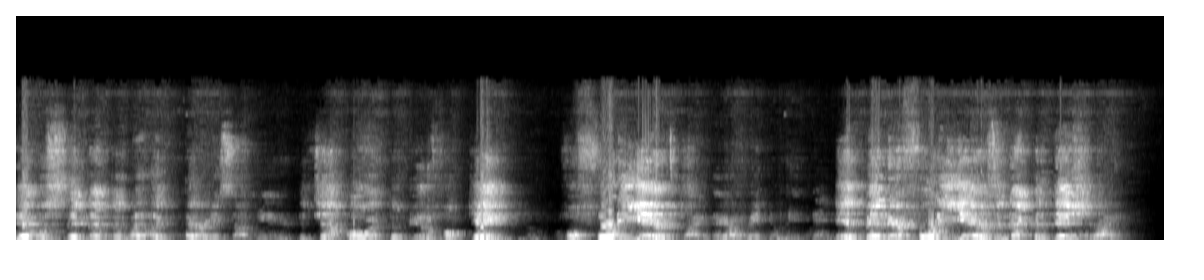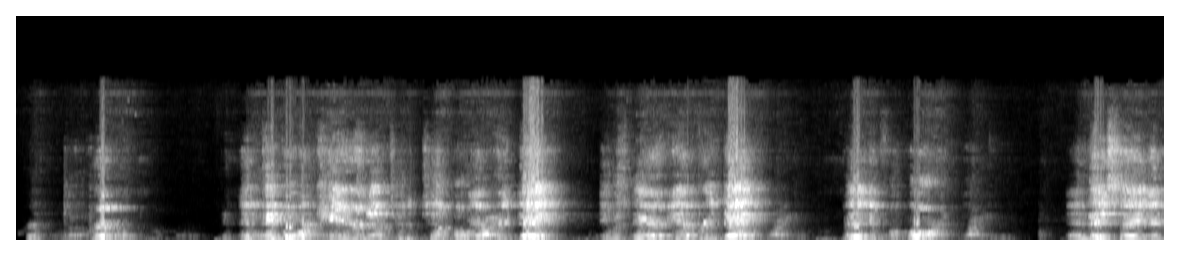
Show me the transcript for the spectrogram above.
that was sitting at the, Well, the, the, some years. the temple at the beautiful gate for 40 years. Right. They already knew it then. He had been there 40 years in that condition, Right. Crippled crippled. And people were carrying him to the temple every day. He was there every day, Right. begging for corn. Right. And they say, in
